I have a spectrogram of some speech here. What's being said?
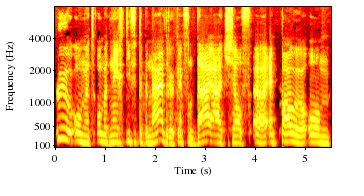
puur om het, om het negatieve te benadrukken. En van daaruit jezelf eh empoweren om,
